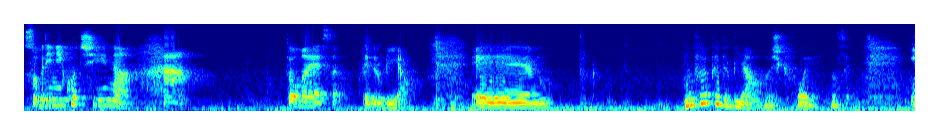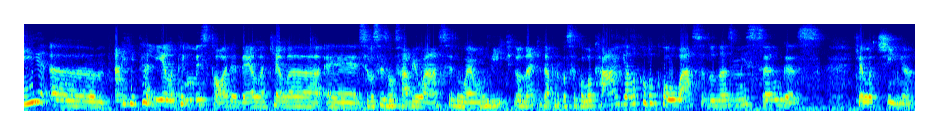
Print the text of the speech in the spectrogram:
sobre nicotina. Ha! Toma essa, Pedro Bial. É... Não foi o Pedro Bial, acho que foi, não sei. E uh, a Rita Lee, ela tem uma história dela que ela, é, se vocês não sabem, o ácido é um líquido, né, que dá para você colocar, e ela colocou o ácido nas miçangas que ela tinha,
